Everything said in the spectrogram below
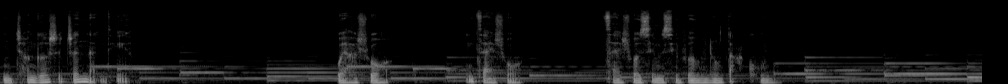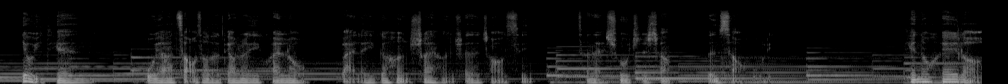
你唱歌是真难听啊。”乌鸦说：“你再说，再说，信不信分分钟打哭你？”又一天，乌鸦早早的叼着一块肉。摆了一个很帅很帅的造型，站在树枝上等小狐狸。天都黑了，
